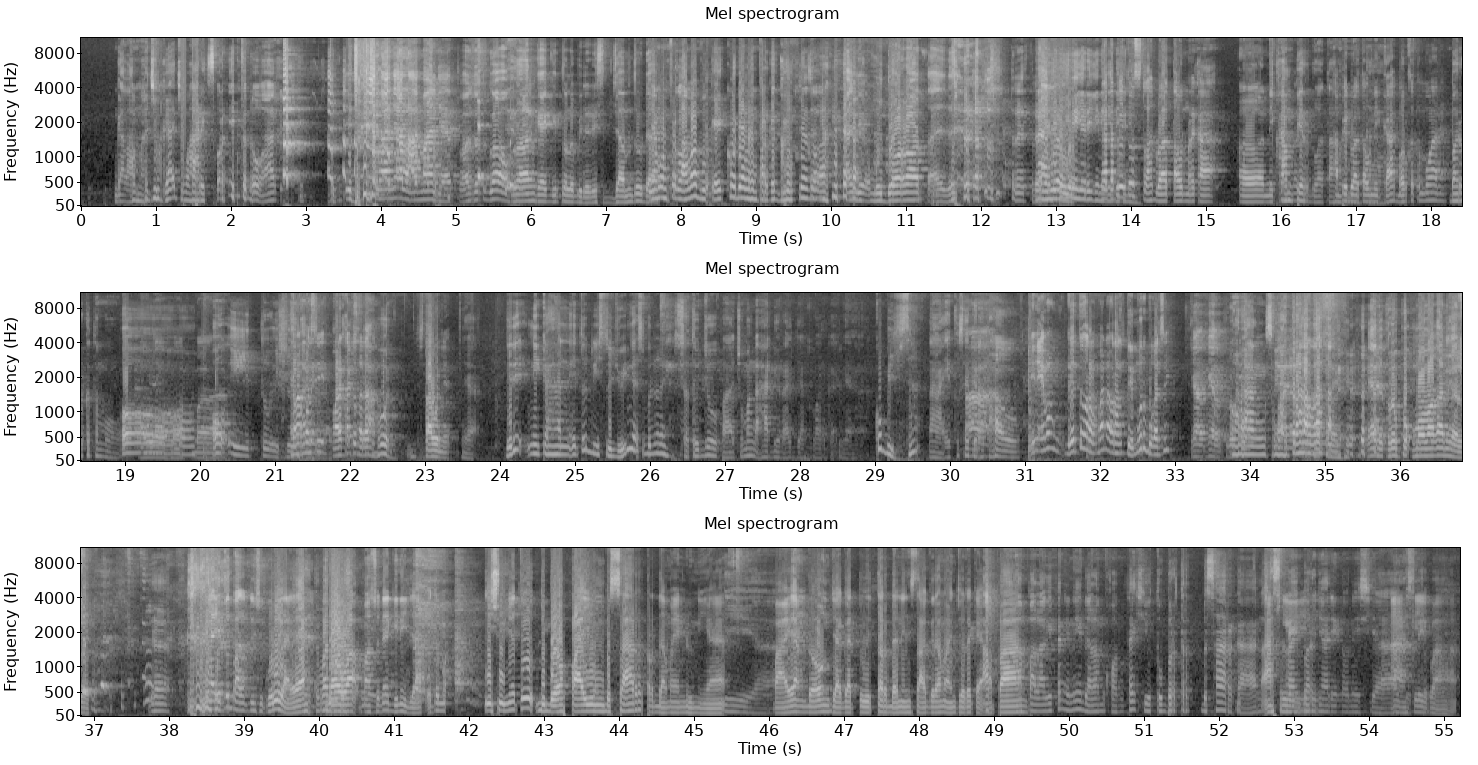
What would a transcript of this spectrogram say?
Nggak lama juga, cuma hari sore itu doang. itu hitungannya lama, Jet. Maksud gua obrolan kayak gitu lebih dari sejam tuh yang udah memperlama Bu Keiko dia lempar ke grupnya soalnya. anjing mudorot aja. terus terus. Nah, jadi gini, jadi gini. Jadi tapi gini. itu setelah dua tahun mereka eh, nikah Hampir dua tahun hampir dua tahun nikah. nikah baru ketemuan baru ketemu. Oh, Akbar. oh itu isu. kenapa sih mereka tuh nggak datang Setahun. setahun ya Ya. Jadi nikahan itu disetujui nggak sebenarnya? Setuju Pak, cuma nggak hadir aja keluarganya. Kok bisa? Nah itu saya Ah. tidak tahu. Ini emang dia tuh orang mana? Orang timur bukan sih? Kel, kel, kerupuk. Orang Sumatera Pak. Ini ada kerupuk mau makan nggak lo? ya itu patut disyukuri lah ya. patut Bahwa maksudnya gini Jak, itu isunya tuh di bawah payung besar perdamaian dunia. Iya. Bayang dong jaga Twitter dan Instagram hancurnya kayak Ap- apa. Apalagi kan ini dalam konteks youtuber terbesar kan, Asli. subscribernya di Indonesia. Asli pak.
